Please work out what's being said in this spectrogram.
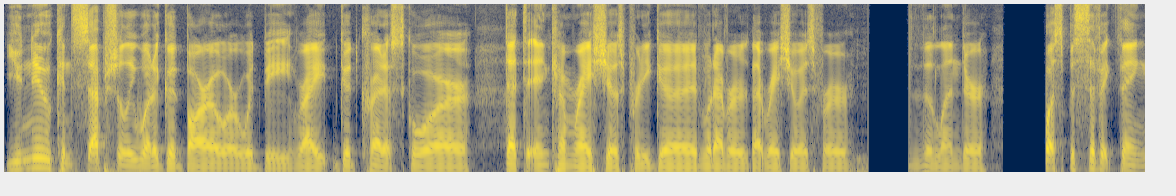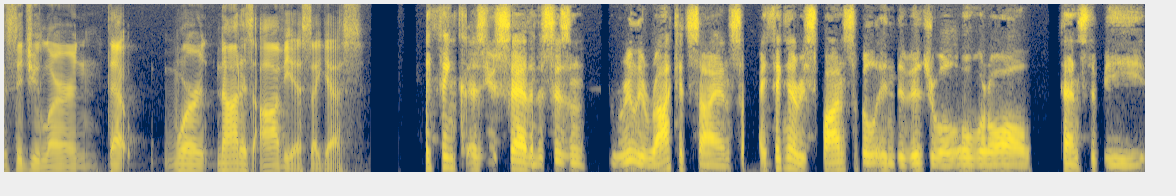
you knew conceptually what a good borrower would be, right? Good credit score, debt to income ratio is pretty good, whatever that ratio is for the lender. What specific things did you learn that were not as obvious, I guess? I think, as you said, and this isn't really rocket science. I think a responsible individual overall tends to be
